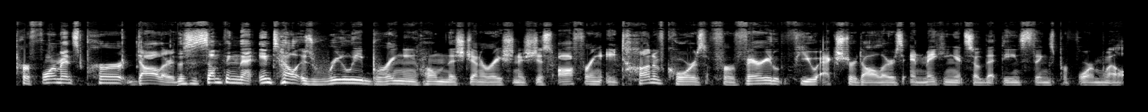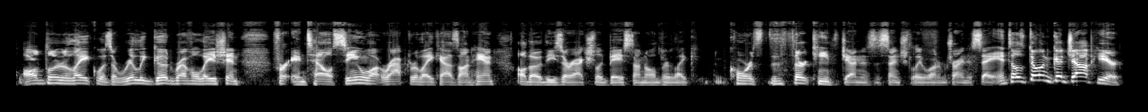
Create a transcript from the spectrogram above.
performance per dollar. This is something that Intel is really bringing home this generation is just offering a ton of cores for very few extra dollars and making it so that these things perform well. Alder Lake was a really good revelation for Intel, seeing what Raptor Lake has on hand, although these are actually based on Alder Lake cores. The 13th gen is essentially what I'm trying to say. Intel's doing a good job here.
